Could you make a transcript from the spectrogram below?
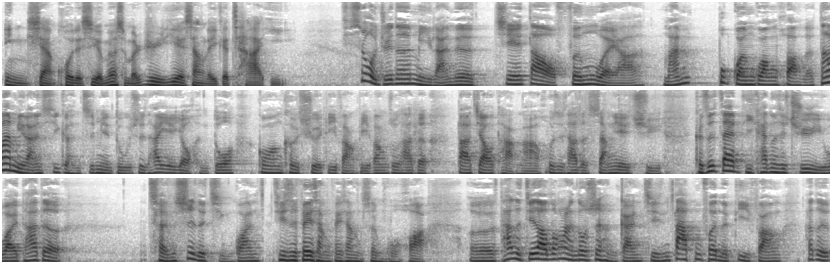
印象，或者是有没有什么日夜上的一个差异？其实我觉得米兰的街道氛围啊，蛮不观光化的。当然，米兰是一个很知名的都市，它也有很多观光客去的地方，比方说它的大教堂啊，或是它的商业区。可是，在离开那些区域以外，它的城市的景观其实非常非常生活化。呃，它的街道当然都是很干净，大部分的地方它的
